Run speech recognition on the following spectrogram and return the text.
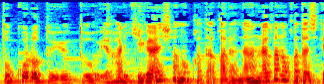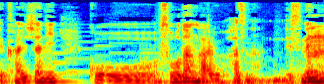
ところというと、やはり被害者の方から何らかの形で会社にこう相談があるはずなんですね。うんうん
